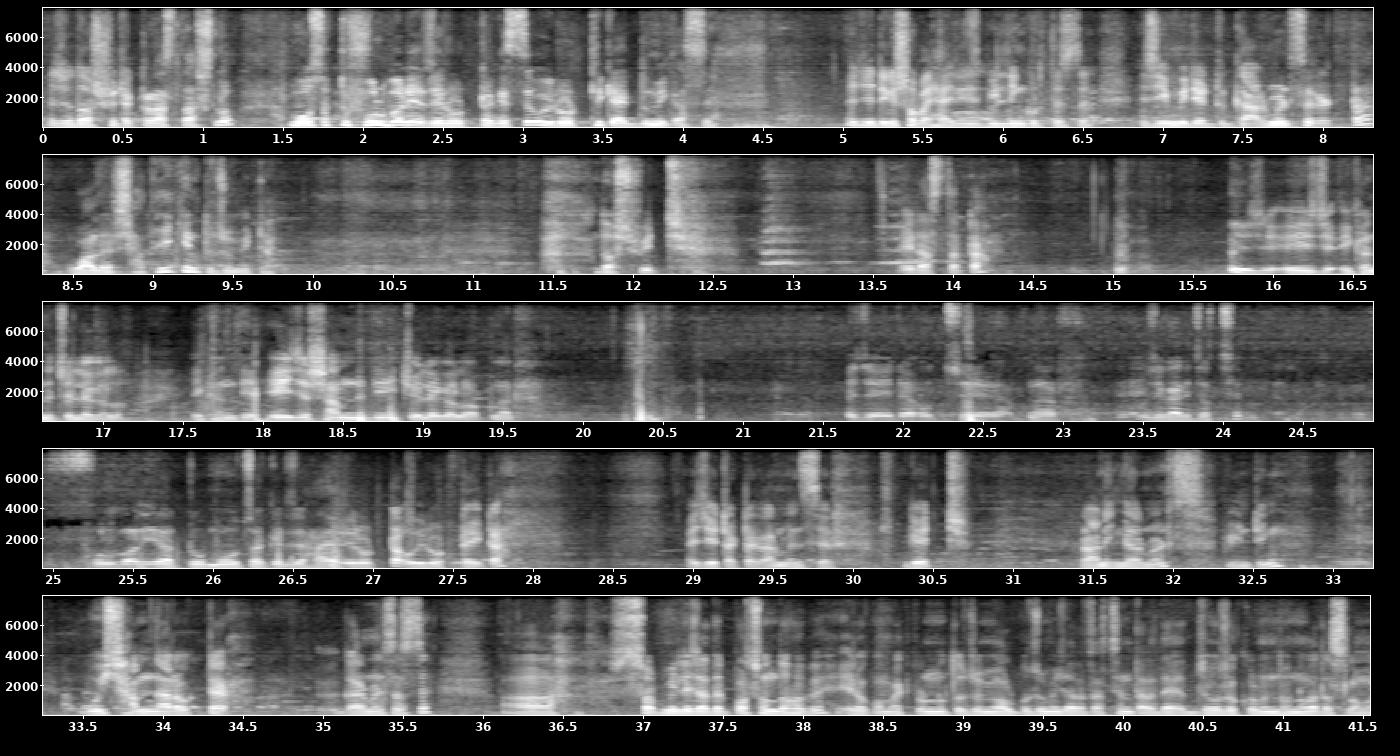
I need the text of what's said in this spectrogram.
এই যে দশ ফিট একটা রাস্তা আসলো। মোস্ট একটু ফুলবাড়িয়া যে রোডটা গেছে, ওই রোড থেকে একদমই কাছে। এই যে এদিকে সবাই হাইরিস বিল্ডিং করতেছে। এই যে ইমিডিয়েট গার্মেন্টসের একটা ওয়ালের সাথেই কিন্তু জমিটা। দশ ফিট এই রাস্তাটা। এই যে এই যে, এখানে চলে গেল। এখান দিয়ে, এই যে সামনে দিয়ে চলে গেল আপনার। এই যে, এটা হচ্ছে আপনার, ওই যে গাড়ি যাচ্ছে। ফুলবাড়িয়া টু মৌচাকের যে হাইওয়ে রোডটা, ওই রোডটা এটা। এই যে, এটা একটা গার্মেন্টসের গেট, রানিং গার্মেন্টস, প্রিন্টিং। ওই সামনে আরও একটা গার্মেন্টস আছে। সব মিলে যাদের পছন্দ হবে, এরকম একটা উন্নত জমি, অল্প জমি যারা চাচ্ছেন, তারা যোগাযোগ করবেন। ধন্যবাদ, আসসালাম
